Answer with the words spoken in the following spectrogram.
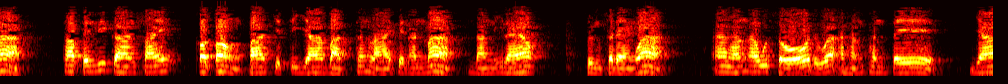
มาก ถ้าเป็นวิการไซก็ต้องปาจิตติยาบัตทั้งหลายเป็นอันมาก ดังนี้แล้วพึงแสดงว่าอาหังอาวุโสหรือว่าอาหังพันเต ยา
